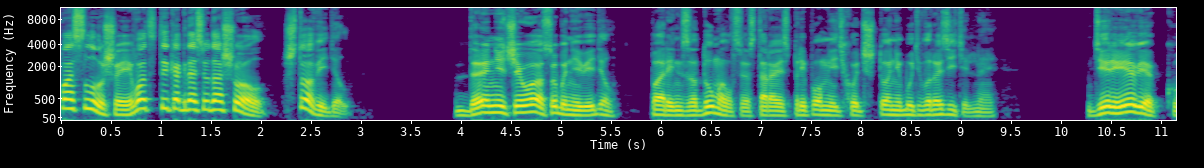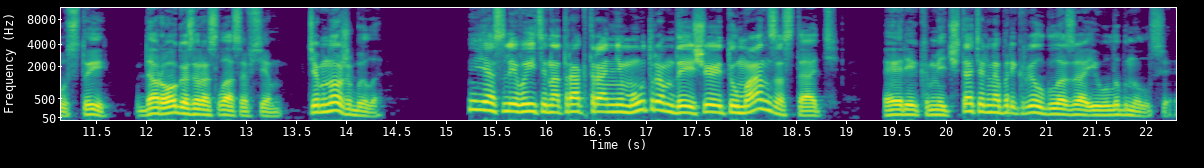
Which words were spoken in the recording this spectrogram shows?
«Послушай, вот ты когда сюда шел, что видел?» «Да ничего особо не видел». Парень задумался, стараясь припомнить хоть что-нибудь выразительное. «Деревья, кусты, дорога заросла совсем. Темно же было». «Если выйти на тракт ранним утром, да еще и туман застать...» Эрик мечтательно прикрыл глаза и улыбнулся.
